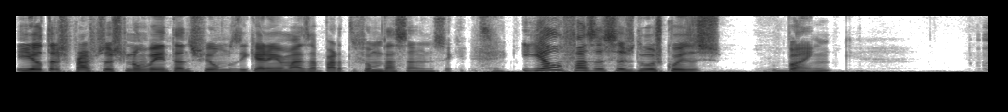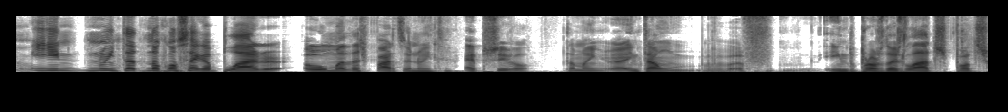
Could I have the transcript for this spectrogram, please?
e outras para as pessoas que não veem tantos filmes e querem mais a parte do filme de ação e não sei o quê. Sim. E ela faz essas duas coisas bem, e no entanto não consegue apelar a uma das partes, eu não entendo. É possível. Também. Eh, Então, indo para os dois lados, podes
